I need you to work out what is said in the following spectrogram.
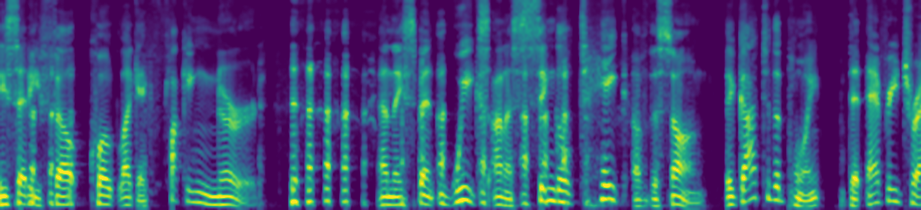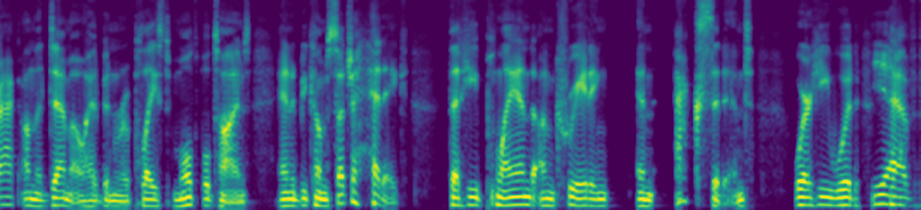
He said he felt quote like a fucking nerd. and they spent weeks on a single take of the song. It got to the point that every track on the demo had been replaced multiple times and had become such a headache that he planned on creating an accident where he would Yeah. have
